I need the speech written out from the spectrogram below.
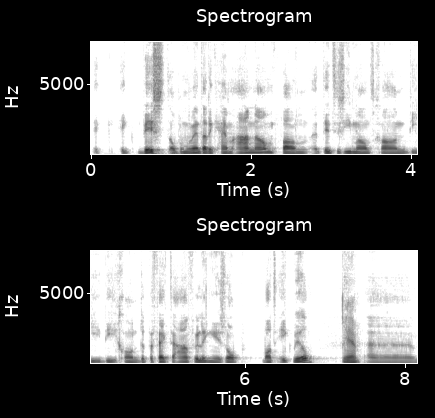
ik, ik wist op het moment dat ik hem aannam van dit is iemand gewoon die, die gewoon de perfecte aanvulling is op wat ik wil. Ja. Ehm,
